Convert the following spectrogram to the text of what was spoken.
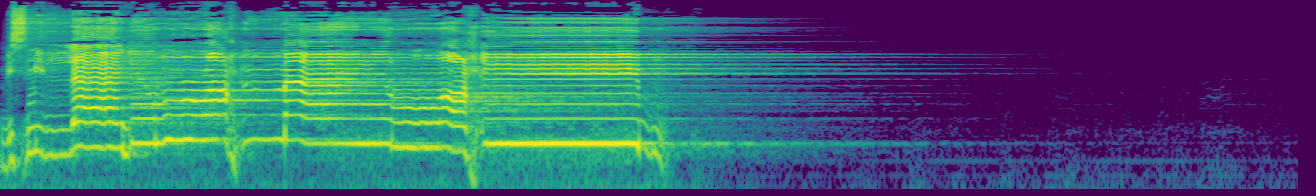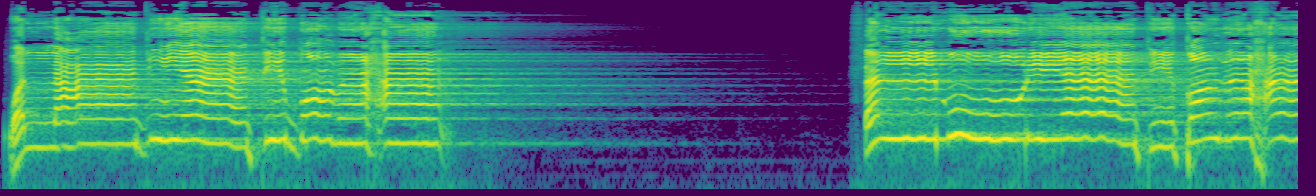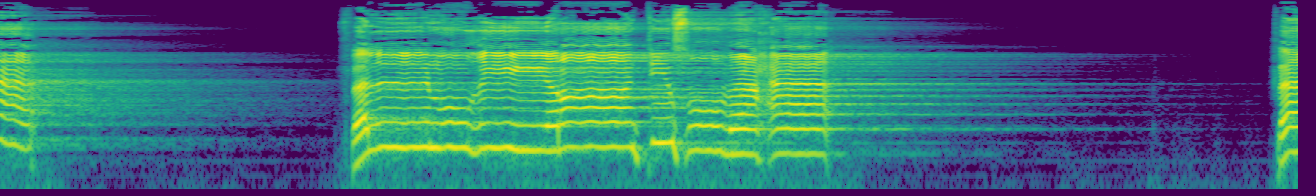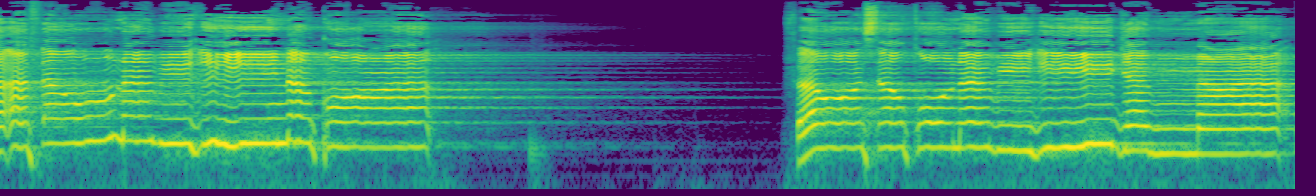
بسم الله الرحمن الرحيم. والعاديات ضبحا. فالموريات قدحا. فالمغيرات صبحا. فأثرن به نقعا. فوسطن به جمعا.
